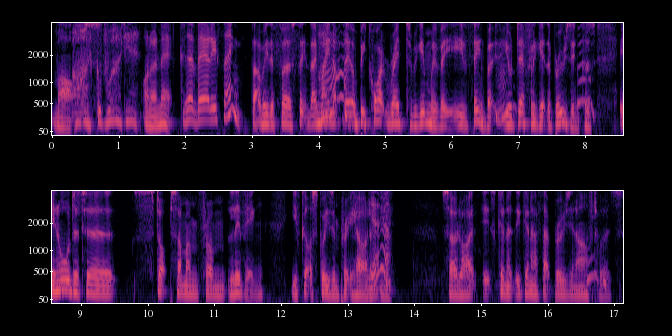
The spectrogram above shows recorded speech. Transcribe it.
marks. Oh, good word, yeah. On her neck. the very thing. That'll be the first thing. They may not. Ah. It'll be quite red to begin with, either thing, but ah. you'll definitely get the bruising because ah. in order to stop someone from living, you've got to squeeze them pretty hard, haven't you? So like, it's gonna they're gonna have that bruising afterwards.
